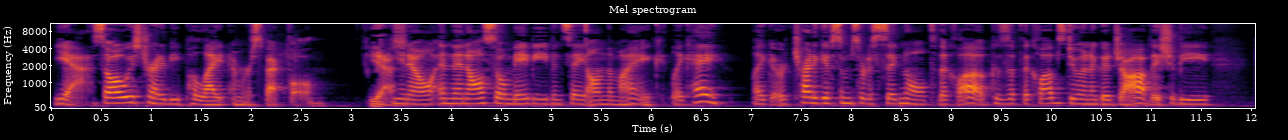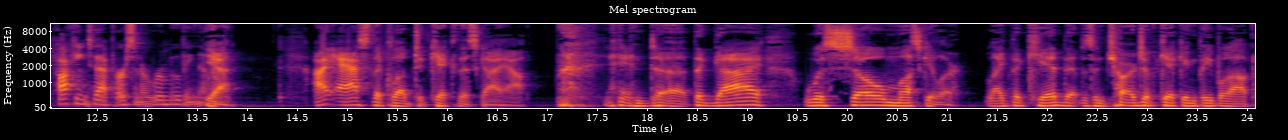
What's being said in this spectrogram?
yeah. So always try to be polite and respectful. Yes. you know, and then also maybe even say on the mic, like, hey, like, or try to give some sort of signal to the club. Because if the club's doing a good job, they should be talking to that person or removing them. Yeah. I asked the club to kick this guy out. and uh, the guy was so muscular. Like the kid that was in charge of kicking people out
